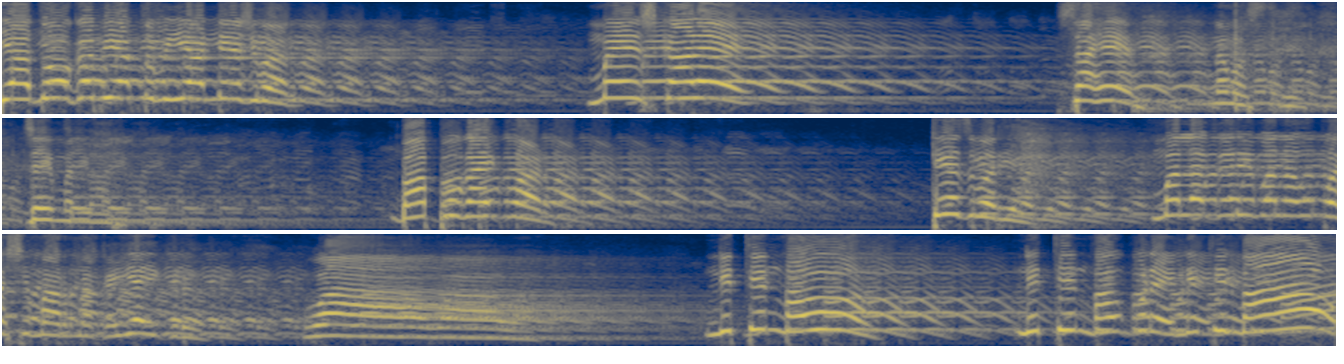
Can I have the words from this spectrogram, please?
या दोघं बी या तुम्ही या टेजवर महेश काळे. साहेब नमस्ते. जय मल्हार. बापू गायकवाड. टेजवर या. मला गरीबाला उपाशी मारू नका. या इकडं. वा वा वा. नितीन भाऊ नितीन भाऊ कुठे? नितीन भाऊ!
